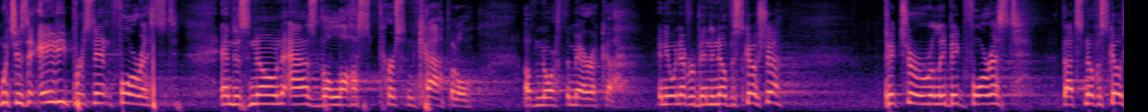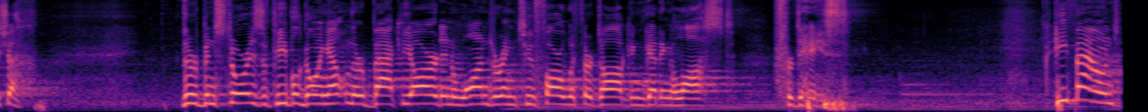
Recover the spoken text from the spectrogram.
which is 80% forest and is known as the lost person capital of North America. Anyone ever been to Nova Scotia? Picture a really big forest. That's Nova Scotia. There have been stories of people going out in their backyard and wandering too far with their dog and getting lost for days. He found,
